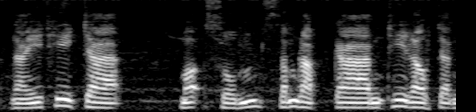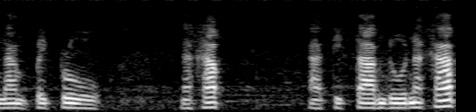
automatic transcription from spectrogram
บไหนที่จะเหมาะสมสำหรับการที่เราจะนำไปปลูกนะครับติดตามดูนะครับ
